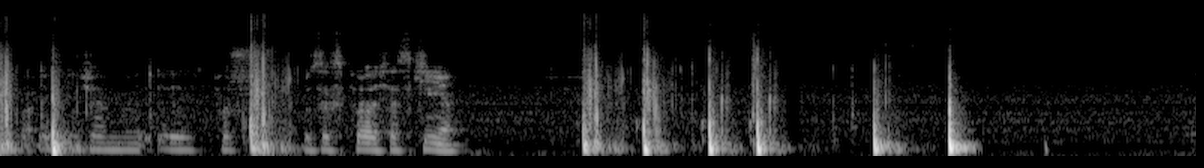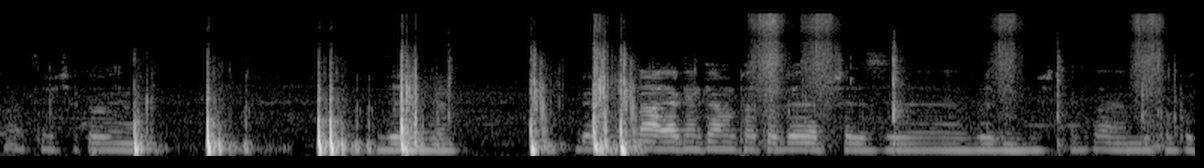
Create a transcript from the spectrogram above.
Chyba idziemy y, posz- zeksplorować jaskinię. A coś ciekawego nie ma. Wiem, wiem. No, jak nagramy to wiele przez wydźwięk, myślę. Ale mój komputer.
